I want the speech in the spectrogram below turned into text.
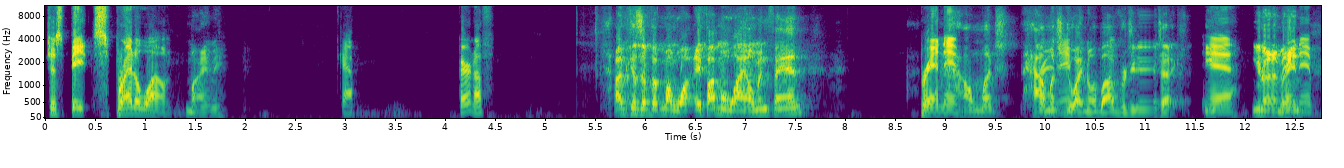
Just ba- spread alone. Miami. Yeah. Fair enough. Because if I'm a, if I'm a Wyoming fan, Brand name. how much how Brand much name. do I know about Virginia Tech? Yeah. You know what I Brand mean? name.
